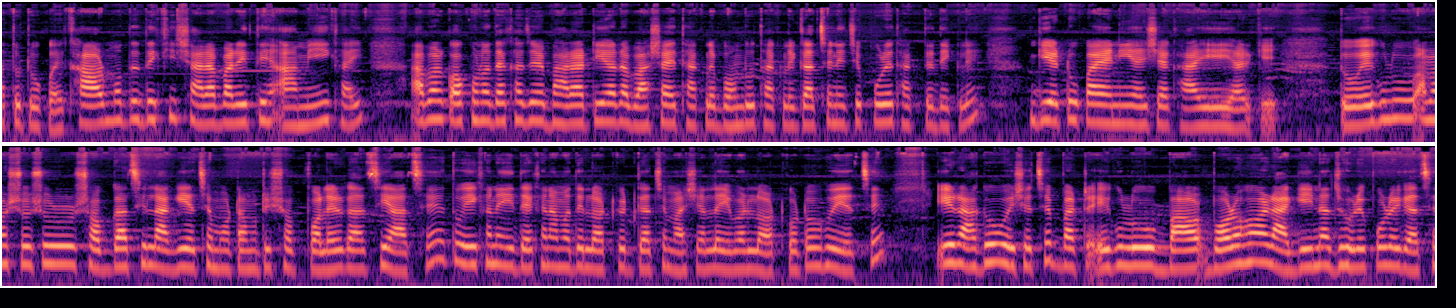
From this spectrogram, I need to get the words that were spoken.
এতটুকুই। খাওয়ার মধ্যে দেখি সারা বাড়িতে আমিই খাই। আবার কখনো দেখা যায় ভাড়াটিয়ারা বাসায় থাকলে, বন্ধ থাকলে, গাছে নিচে পড়ে থাকতে দেখলে গিয়ে টোকায় নিয়ে এসে খাই এই আর কি। তো এগুলো আমার শ্বশুর সব গাছই লাগিয়েছে, মোটামুটি সব ফলের গাছই আছে। তো এখানে এই দেখেন আমাদের লটকট গাছে মাসাল্লাহ এবার লটকটও হয়েছে। এর আগেও এসেছে, বাট এগুলো বড় হওয়ার আগেই না ঝরে পড়ে গেছে।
